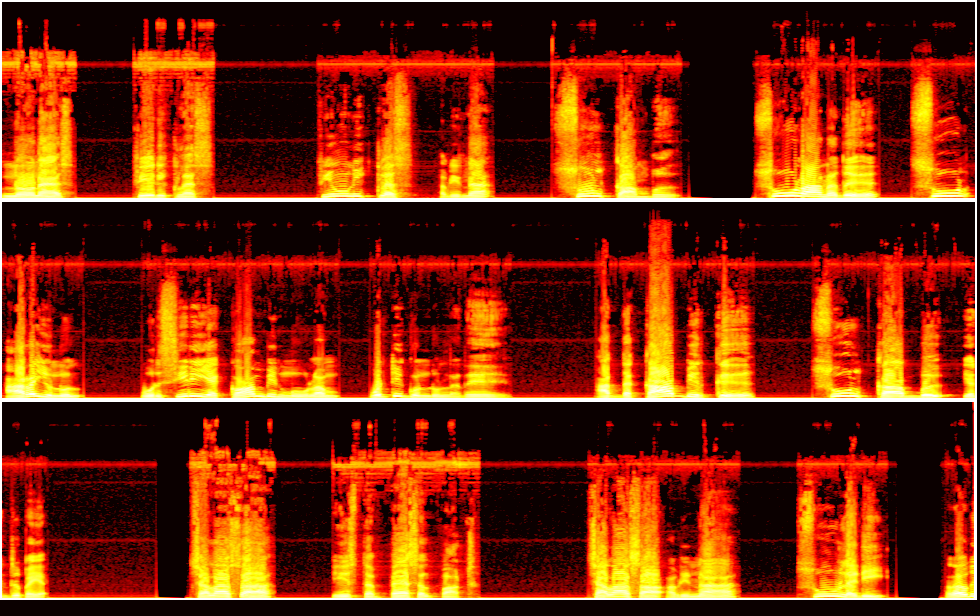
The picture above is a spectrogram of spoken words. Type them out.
known as funiculus. funiculus அப்படின்னா சூழ்காம்பு சூலானது சூழ் அறையுனுள் ஒரு சிறிய காம்பின் மூலம் ஒட்டி கொண்டுள்ளது. அந்த காம்பிற்கு சூல்காம்பு என்று பெயர். சலாசா இஸ் த பேசல் பார்ட் சலாசா அப்படின்னா சூழடி. அதாவது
